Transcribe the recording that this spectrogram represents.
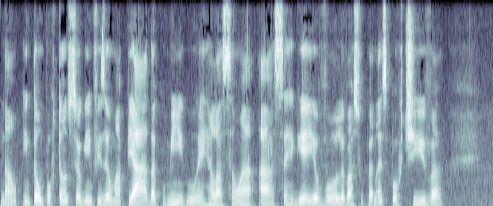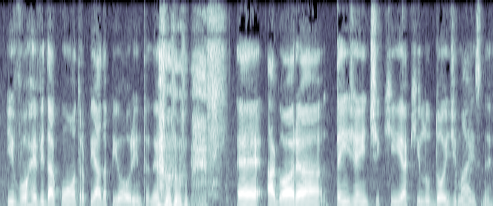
Não, então, portanto, se alguém fizer uma piada comigo em relação a, a ser gay, eu vou levar super na esportiva e vou revidar com outra piada pior, entendeu? É, agora, tem gente que aquilo dói demais, né?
